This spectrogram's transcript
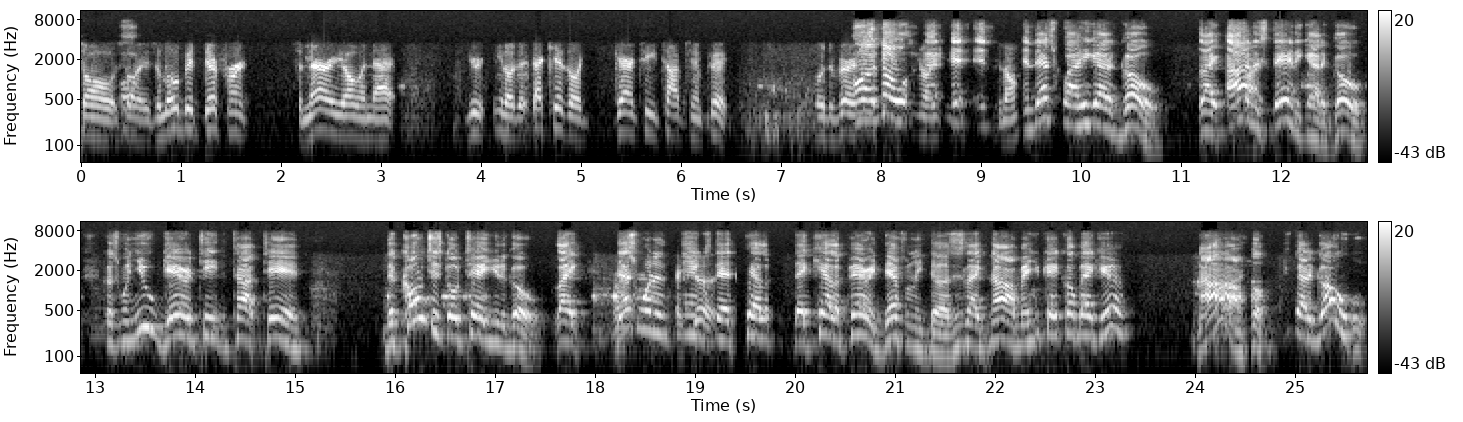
So so it's a little bit different scenario in that you're you know that, that kid's a guaranteed top ten pick. Or the very Oh no, you know, and, and- you know? and that's why he got to go. Like I understand he got to go because when you guarantee the top ten, the coach is gonna tell you to go. Like that's one of the They things should. that Cal- that Calipari definitely does. It's like, nah, man, you can't come back here. Nah, you got to go.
